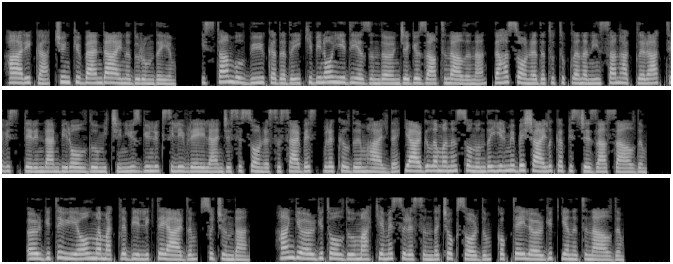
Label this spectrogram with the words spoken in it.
Harika, çünkü ben de aynı durumdayım. İstanbul Büyükada'da 2017 yazında önce gözaltına alınan, daha sonra da tutuklanan insan hakları aktivistlerinden biri olduğum için 100 günlük Silivri eğlencesi sonrası serbest bırakıldığım halde, yargılamanın sonunda 25 aylık hapis cezası aldım. Örgüte üye olmamakla birlikte yardım, suçundan. Hangi örgüt olduğu mahkeme sırasında çok sordum, kokteyl örgüt yanıtını aldım.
